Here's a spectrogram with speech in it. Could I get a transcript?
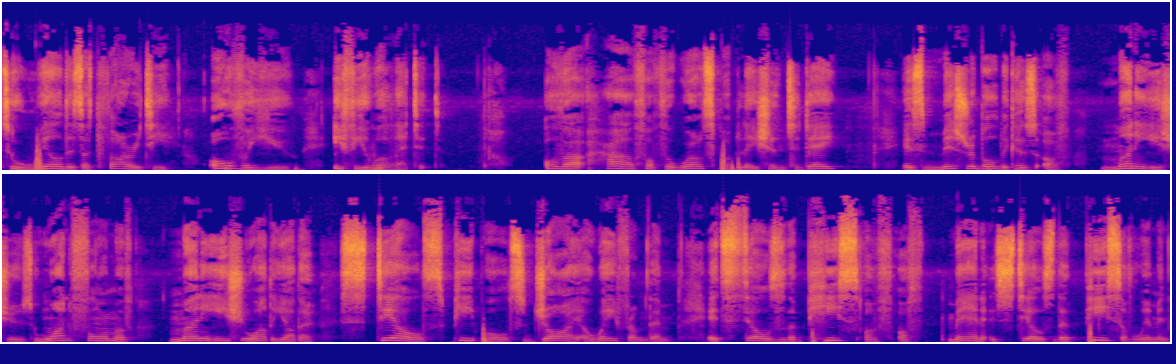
to wield its authority over you if you will let it. Over half of the world's population today is miserable because of money issues. One form of money issue or the other steals people's joy away from them. It steals the peace of, of man, it steals the peace of women,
